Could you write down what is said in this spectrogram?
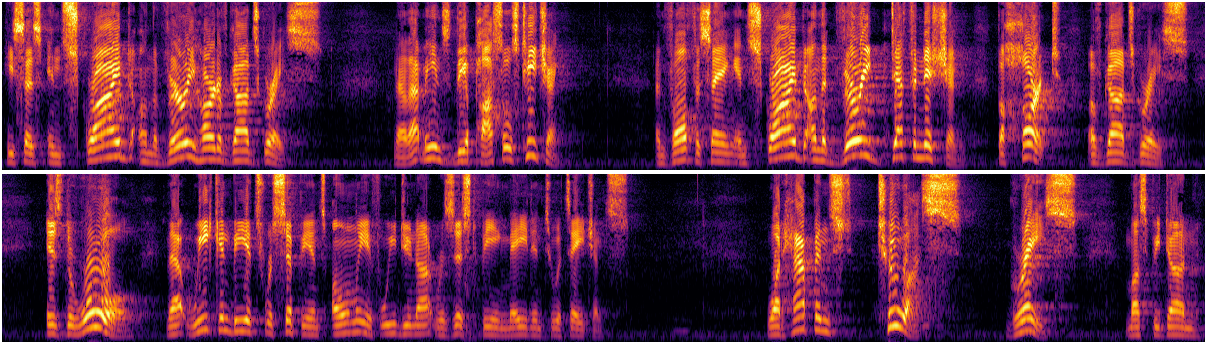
He says, inscribed on the very heart of God's grace. Now that means the apostles' teaching. And Volf is saying, inscribed on the very definition the heart of God's grace, is the rule that we can be its recipients only if we do not resist being made into its agents. What happens to us. Grace must be done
